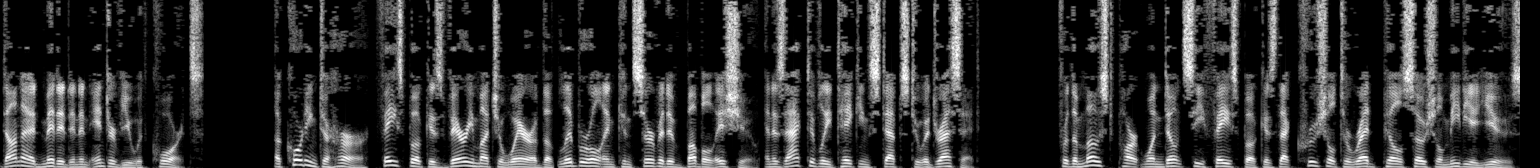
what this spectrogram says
Donna admitted in an interview with Quartz. According to her, Facebook is very much aware of the liberal and conservative bubble issue and is actively taking steps to address it. For the most part one don't see Facebook as that crucial to red pill social media use,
